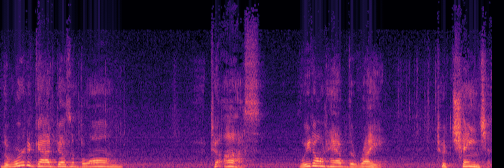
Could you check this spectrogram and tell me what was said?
the Word of God doesn't belong to us. We don't have the right to change it,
